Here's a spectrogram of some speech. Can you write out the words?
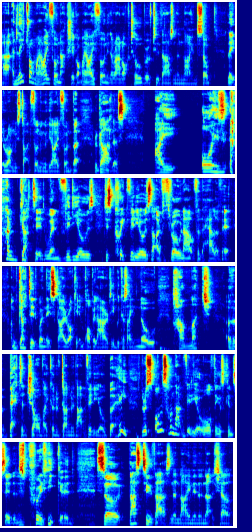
Uh, and later on, my iPhone actually, I got my iPhone in around October of 2009. So later on, we started filming with the iPhone. But regardless, I always I'm gutted when videos, just quick videos that I've thrown out for the hell of it. I'm gutted when they skyrocket in popularity because I know how much of a better job I could have done with that video. But hey, the response on that video, all things considered, is pretty good. So that's 2009 in a nutshell.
